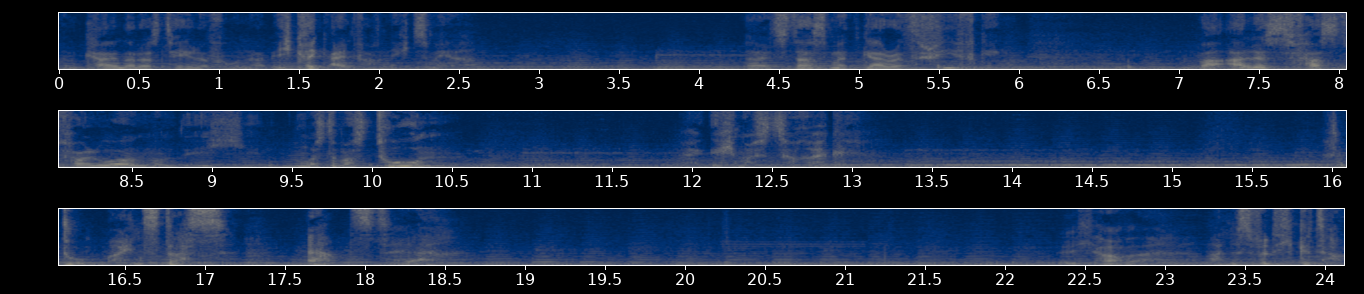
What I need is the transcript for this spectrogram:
nimmt keiner das Telefon ab. Ich krieg einfach nichts mehr. Als das mit Gareth schief ging, war alles fast verloren und ich musste was tun. Ich muss zurück. Du meinst das ernst, ja? Ich habe alles für dich getan.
